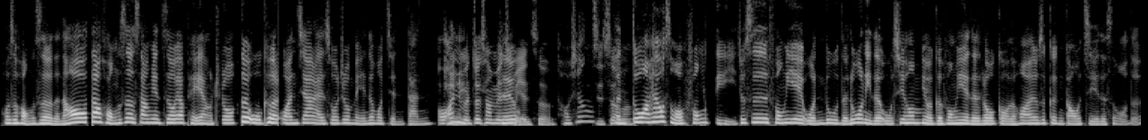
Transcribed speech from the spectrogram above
或是红色的，然后到红色上面之后要培养，就对无氪玩家来说就没那么简单。哦，啊，你们最上面什么颜色？好像紫色很多啊，还有什么封底，就是枫叶纹路的。如果你的武器后面有一个枫叶的 logo 的话，就是更高阶的什么的。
